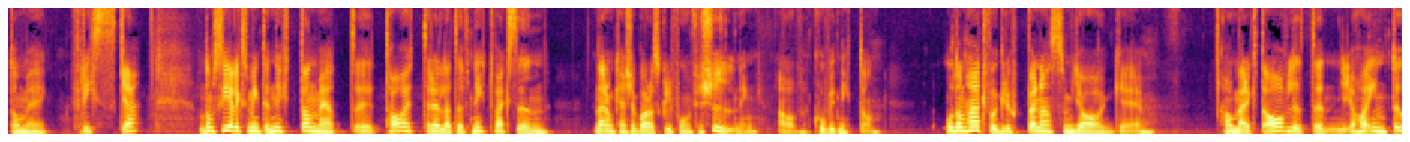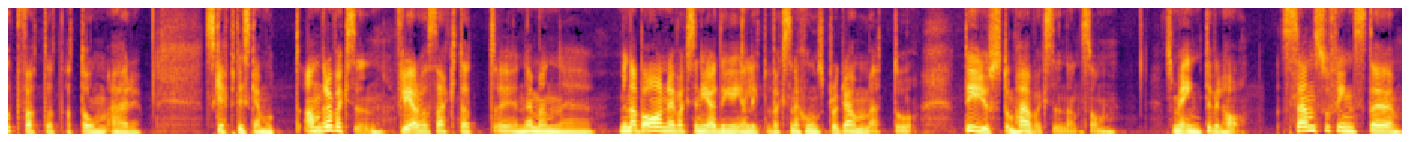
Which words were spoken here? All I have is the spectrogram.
de är friska. De ser liksom inte nyttan med att eh, ta ett relativt nytt vaccin när de kanske bara skulle få en förkylning av covid-19. Och de här två grupperna som jag eh, har märkt av lite, jag har inte uppfattat att de är skeptiska mot andra vaccin. Flera har sagt att eh, nej men, mina barn är vaccinerade enligt vaccinationsprogrammet och det är just de här vaccinen som, som jag inte vill ha. Sen så finns det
